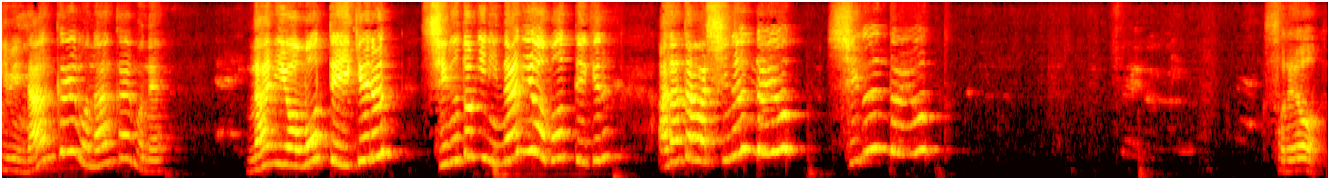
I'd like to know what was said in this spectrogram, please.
日々何回も何回もね何を持っていける？死ぬ時に何を持っていける？あなたは死ぬんだよ！死ぬんだよ！それを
